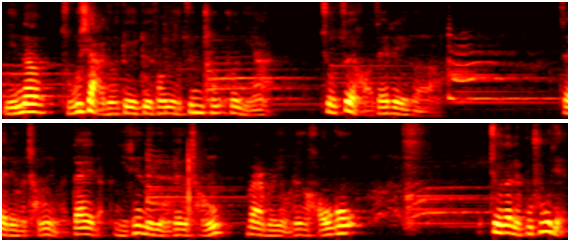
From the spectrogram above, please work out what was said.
您呢，足下就是对对方这个尊称，说你啊，就最好在这个，在这个城里面待着。你现在有这个城，外边有这个壕沟，就在这不出去，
